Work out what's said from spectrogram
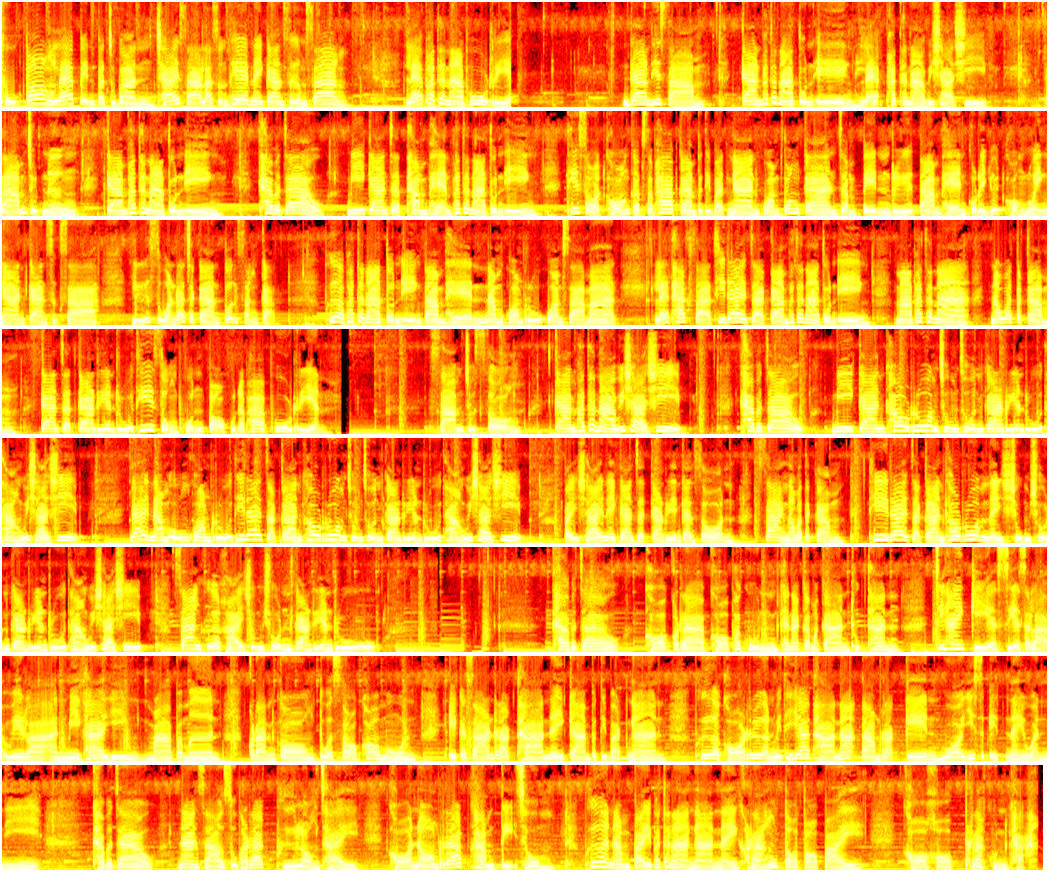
ถูกต้องและเป็นปัจจุบันใช้สารสนเทศในการเสริมสร้าง และพัฒนาผู้เรียน ด้านที่ 3 การพัฒนาตนเองและพัฒนาวิชาชีพ 3.1 การพัฒนาตนเอง ข้าพเจ้ามีการจัดทำแผนพัฒนาตนเอง ที่สอดคล้องกับสภาพการปฏิบัติงานความต้องการจำเป็นหรือตามแผนกลยุทธ์ของหน่วยงานการศึกษา หรือส่วนราชการต้นสังกัด พื่อพัฒนาตนเองตามแผนนำความรู้ความสามารถ และทักษะที่ได้จากการพัฒนาตนเอง มาพัฒนานวัตกรรม การจัดการเรียนรู้ที่ส่งผลต่อคุณภาพผู้เรียน 3.2 การพัฒนาวิชาชีพ ข้าพเจ้ามีการเข้าร่วมชุมชนการเรียนรู้ทางวิชาชีพ ได้นำองค์ความรู้ที่ได้จากการเข้าร่วมชุมชนการเรียนรู้ทางวิชาชีพ ไปใช้ในการจัดการเรียนการสอน สร้างนวัตกรรม ที่ได้จากการเข้าร่วมในชุมชนการเรียนรู้ทางวิชาชีพ สร้างเครือข่ายชุมชนการเรียนรู้ ข้าพเจ้า ขอกราบขอพระคุณคณะกรรมการทุกท่าน ที่ให้เกียรติเสียสละเวลาอันมีค่ายิ่งมาประเมิน กลั่นกองตรวจสอบข้อมูล เอกสารหลักฐานในการปฏิบัติงาน เพื่อขอเลื่อนวิทยาฐานะตามหลักเกณฑ์ว 21 ในวันนี้ข้าพเจ้า นางสาวสุภรักษ์ผือลองชัย ขอน้อมรับคำติชม เพื่อนำไปพัฒนางานในครั้งต่อๆไป ขอขอบพระคุณค่ะ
